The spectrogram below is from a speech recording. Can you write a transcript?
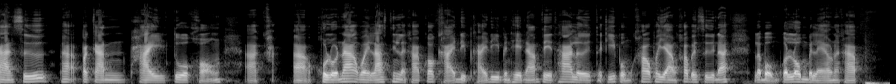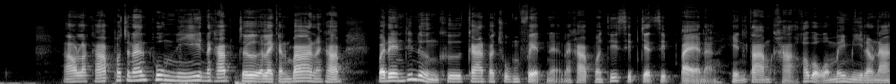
การซื้อประกันภัยตัวของอ่าโคโรนาไวรัสนี่แหละครับ ก็ขายดิบขายดีเป็นเทน้ำเทท่าเลยแต่กี้ผมเข้าพยายามเข้าไปซื้อนะ ระบบก็ล่มไปแล้วนะครับเอาละครับ เพราะฉะนั้นพรุ่งนี้นะครับ เจออะไรกันบ้างนะครับประเด็นที่ 1 คือการประชุมเฟดเนี่ยนะครับวันที่ 17-18นะเห็นตามข่าวเขาบอกว่าไม่มีแล้วนะ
